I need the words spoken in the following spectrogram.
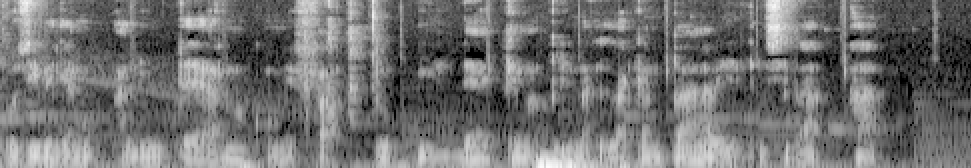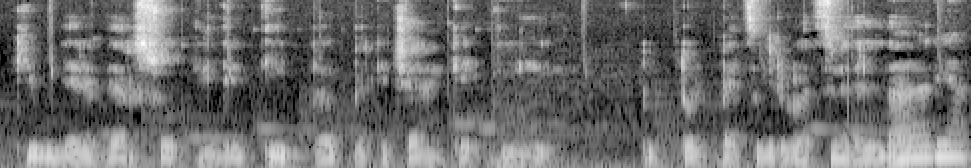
così vediamo all'interno come è fatto il deck ma prima la campana vedete si va a chiudere verso il drip tip perché c'è anche il, tutto il pezzo di regolazione dell'aria.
